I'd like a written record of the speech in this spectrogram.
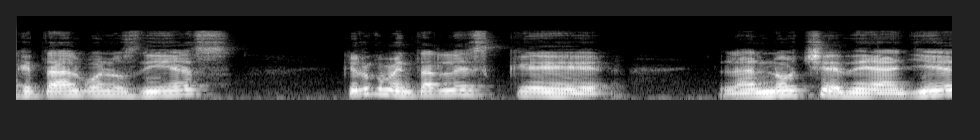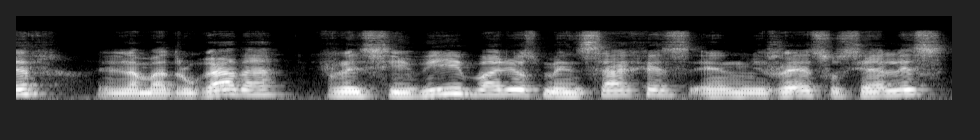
¿qué tal? Buenos días. Quiero comentarles que la noche de ayer, en la madrugada, recibí varios mensajes en mis redes sociales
